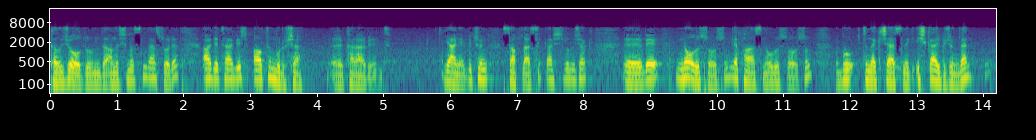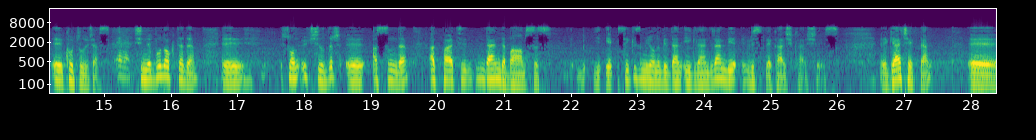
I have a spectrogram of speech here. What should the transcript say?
kalıcı olduğunda anlaşılmasından sonra adeta bir altın vuruşa e, karar verildi. Yani bütün saflar sıklaştırılacak e, ve ne olursa olsun, ne pahasına olursa olsun bu tırnak içerisindeki işgal gücünden e, kurtulacağız. Evet. Şimdi bu noktada e, son 3 yıldır e, aslında AK Parti'den de bağımsız 78 milyonu birden ilgilendiren bir riskle karşı karşıyayız. E, gerçekten e,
